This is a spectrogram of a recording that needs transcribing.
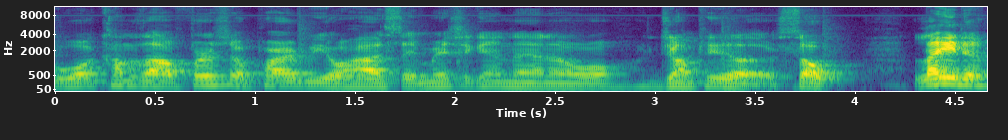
what comes out first. It'll probably be Ohio State Michigan, and we'll jump to the other. So, later.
